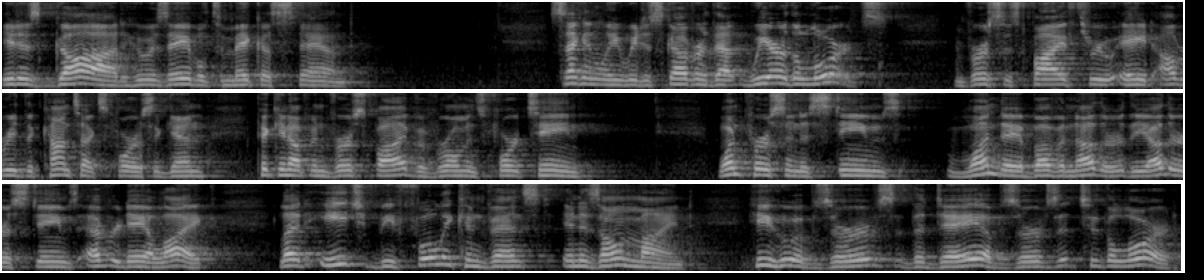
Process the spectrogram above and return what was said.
it is God who is able to make us stand. Secondly, we discover that we are the Lord's. In verses 5 through 8, I'll read the context for us again, picking up in verse 5 of Romans 14. One person esteems one day above another, the other esteems every day alike. Let each be fully convinced in his own mind. He who observes the day observes it to the Lord,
